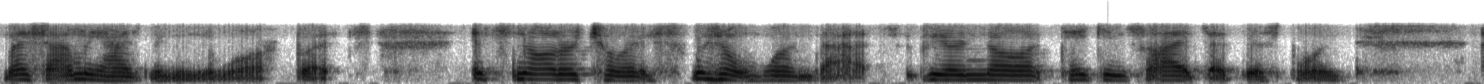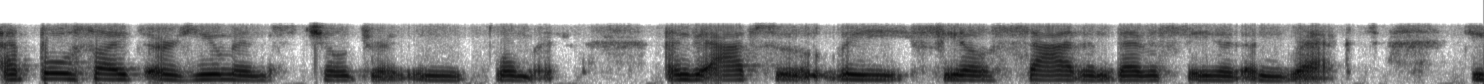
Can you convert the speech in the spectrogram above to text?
my family has been in the war, but it's not our choice. We don't want that. We are not taking sides at this point. At both sides are humans, children, and women. And we absolutely feel sad and devastated and wrecked to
